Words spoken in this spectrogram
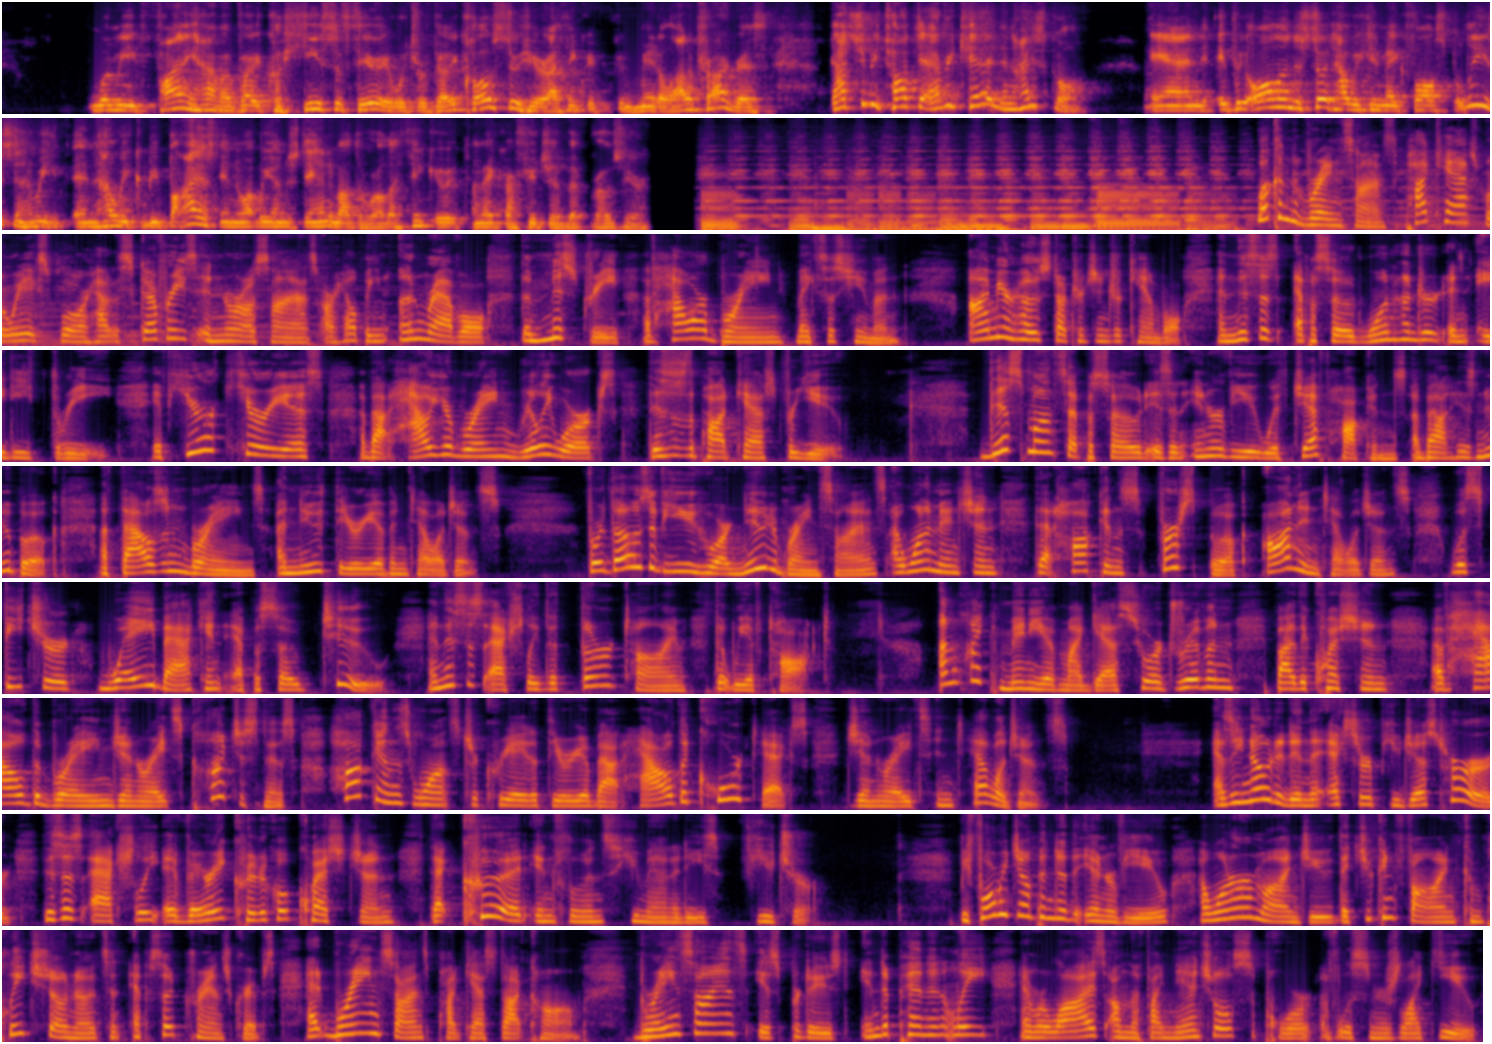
when we finally have a very cohesive theory, which we're very close to here, I think we've made a lot of progress. That should be taught to every kid in high school. And if we all understood how we can make false beliefs and how we and how we could be biased in what we understand about the world, I think it would make our future a bit rosier. Welcome to Brain Science, the podcast where we explore how discoveries in neuroscience are helping unravel the mystery of how our brain makes us human. I'm your host, Dr. Ginger Campbell, and this is episode 183. If you're curious about how your brain really works, this is the podcast for you. This month's episode is an interview with Jeff Hawkins about his new book, A Thousand Brains, A New Theory of Intelligence. For those of you who are new to brain science, I want to mention that Hawkins' first book on intelligence was featured way back in episode two, and this is actually the third time that we have talked. Unlike many of my guests who are driven by the question of how the brain generates consciousness, Hawkins wants to create a theory about how the cortex generates intelligence. As he noted in the excerpt you just heard, this is actually a very critical question that could influence humanity's future. Before we jump into the interview, I want to remind you that you can find complete show notes and episode transcripts at brainsciencepodcast.com. Brain Science is produced independently and relies on the financial support of listeners like you.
